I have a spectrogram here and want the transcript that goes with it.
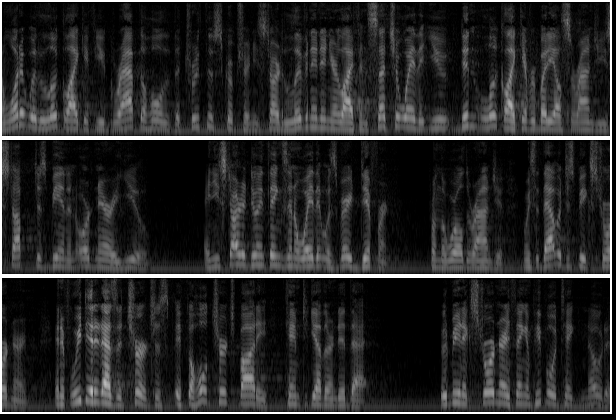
and what it would look like if you grabbed the hold of the truth of Scripture and you started living it in your life in such a way that you didn't look like everybody else around you. You stopped just being an ordinary you. And you started doing things in a way that was very different from the world around you. And we said that would just be extraordinary. And if we did it as a church, if the whole church body came together and did that, it would be an extraordinary thing, and people would take notice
